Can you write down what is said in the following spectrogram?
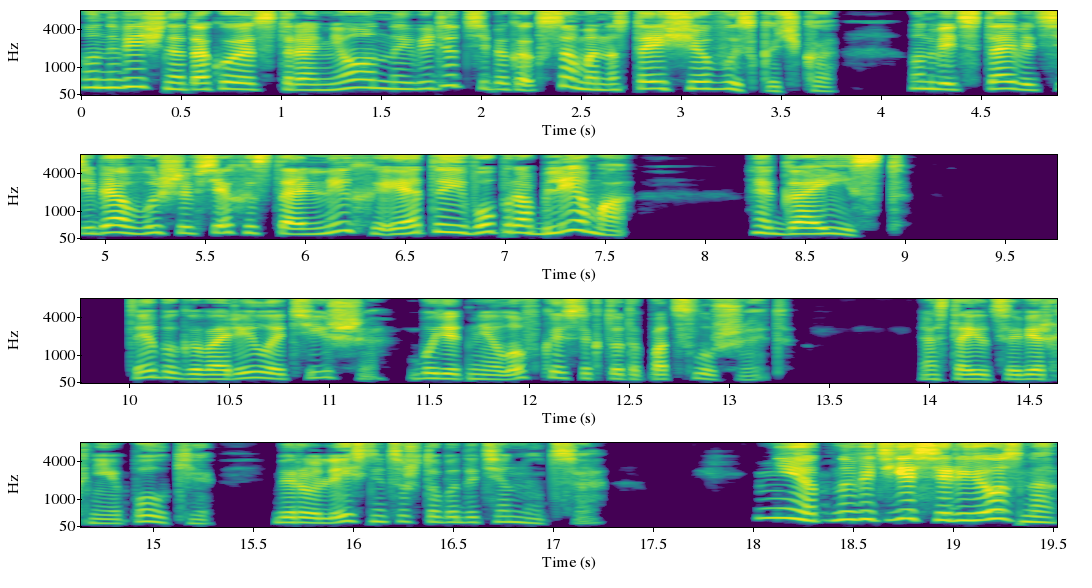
Он вечно такой отстраненный, ведет себя как самая настоящая выскочка. Он ведь ставит себя выше всех остальных, и это его проблема. Эгоист. Ты бы говорила тише, будет неловко, если кто-то подслушает. Остаются верхние полки, беру лестницу, чтобы дотянуться. Нет, ну ведь я серьезно.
